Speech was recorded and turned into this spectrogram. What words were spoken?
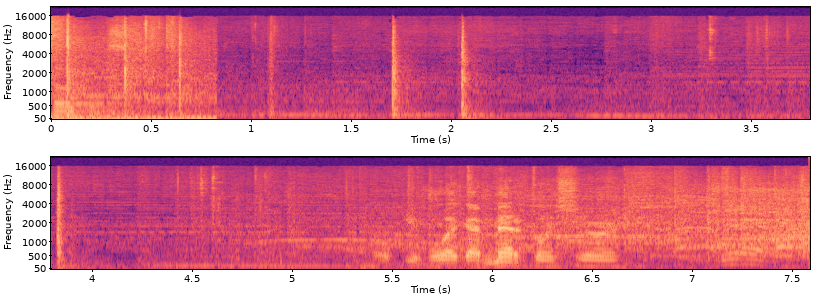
Focus. Hope your boy got medical insurance. Yeah.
